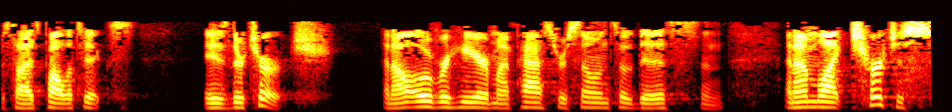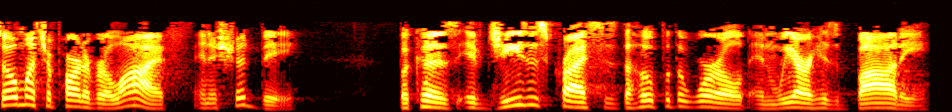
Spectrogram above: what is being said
besides politics is their church. And I'll overhear my pastor so and so this and and I'm like, church is so much a part of our life, and it should be. Because if Jesus Christ is the hope of the world and we are his body,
